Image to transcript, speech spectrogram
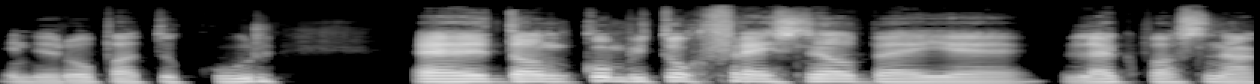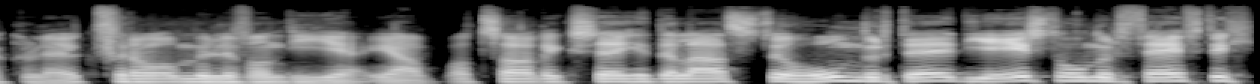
in Europa te koer, dan kom je toch vrij snel bij luik bastenaken luik Vooral omwille van die, ja, wat zal ik zeggen, de laatste 100, hè, die eerste 150.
